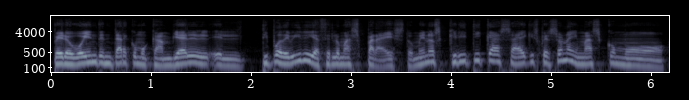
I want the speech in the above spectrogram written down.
Pero voy a intentar como cambiar el, el tipo de vídeo y hacerlo más para esto. Menos críticas a X persona y más como...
